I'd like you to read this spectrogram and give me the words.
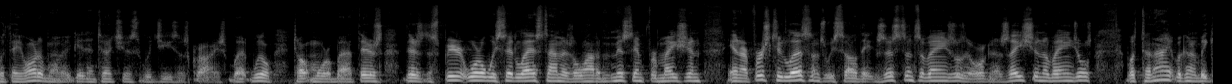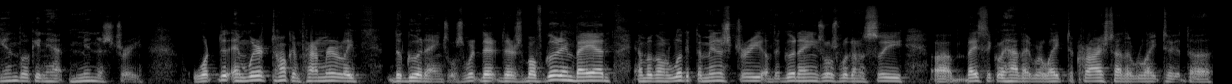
what they ought to want to get in touch is with Jesus Christ. But we'll talk more about. There's there's the spirit world. We said last time there's a lot of misinformation. In our first two lessons, we saw the existence of angels, the organization of angels. But tonight we're going to begin looking at ministry. What, and we're talking primarily the good angels. There, there's both good and bad, and we're going to look at the ministry of the good angels. We're going to see uh, basically how they relate to Christ, how they relate to the,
